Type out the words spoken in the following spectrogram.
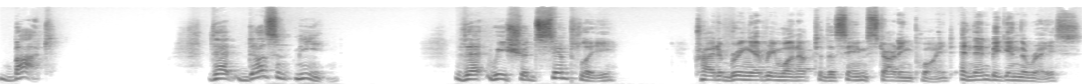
But that doesn't mean that we should simply try to bring everyone up to the same starting point and then begin the race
